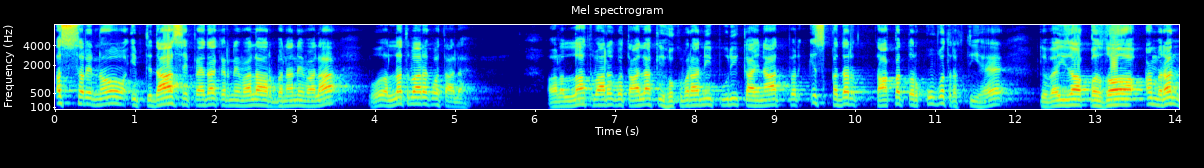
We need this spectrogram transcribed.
اثر نو ابتدا سے پیدا کرنے والا اور بنانے والا وہ اللہ تبارک و تعالیٰ ہے۔ اور اللہ تبارک و تعالیٰ کی حکمرانی پوری کائنات پر اس قدر طاقت اور قوت رکھتی ہے کہ ویزا قضا امرن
